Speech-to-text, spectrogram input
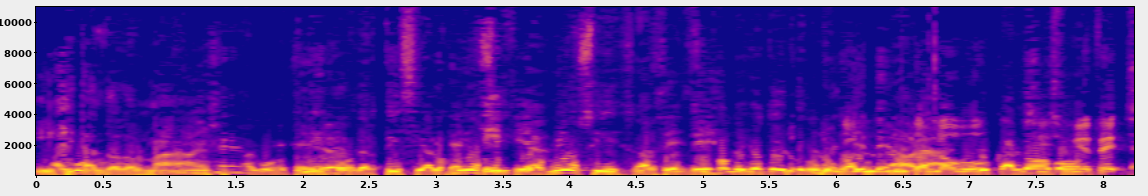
y Algunos. quitando dos más. Algunos, de Articia, los míos Articia. los míos sí, Los sí, sí. porque yo te, Lu- tengo Lucas. Lucas Ahora, Lobo, Lucas Lobo, si se hubiese, si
